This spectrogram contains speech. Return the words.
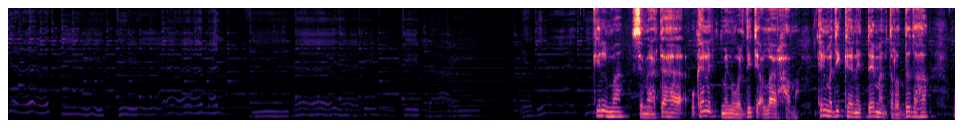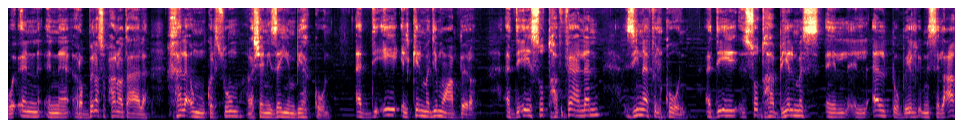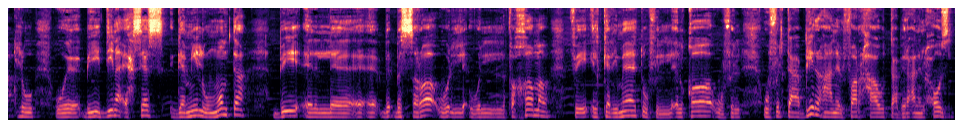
كلمة سمعتها وكانت من والدتي الله يرحمها. الكلمة دي كانت دايما ترددها وإن إن ربنا سبحانه وتعالى خلق أم كلثوم علشان يزين بيها الكون. قد إيه الكلمة دي معبرة؟ قد إيه صوتها فعلا زينة في الكون. قد إيه صوتها بيلمس ال- القلب وبيلمس العقل وبيدينا إحساس جميل وممتع بال- بالثراء وال- والفخامة في الكلمات وفي الإلقاء وفي وفي التعبير عن الفرحة والتعبير عن الحزن.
